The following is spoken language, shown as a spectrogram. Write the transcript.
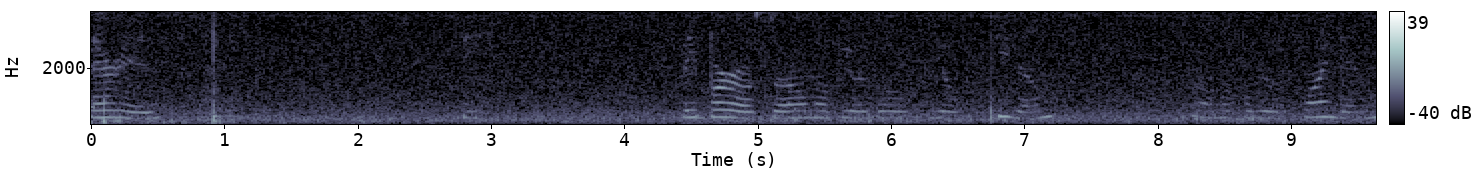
there is see. They burrow, so I don't know if you'll be able to see them. I don't know if I'll be able to find any.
